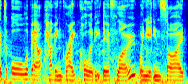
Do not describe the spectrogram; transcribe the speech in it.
It's all about having great quality airflow when you're inside.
